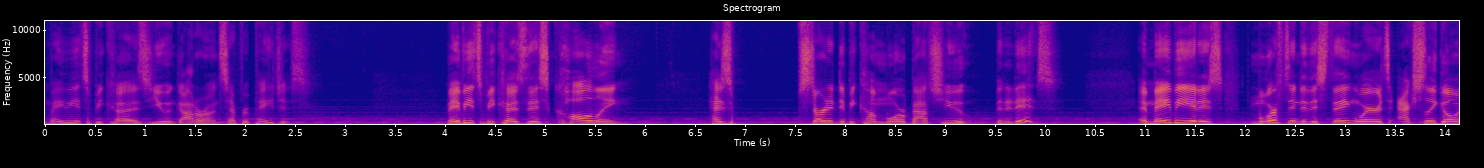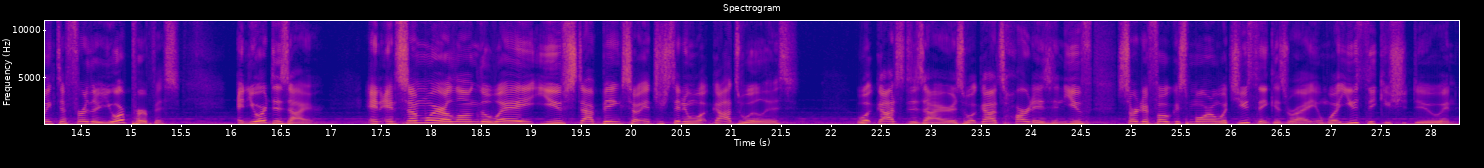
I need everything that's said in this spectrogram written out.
Maybe it's because you and God are on separate pages. Maybe it's because this calling has started to become more about you than it is. And maybe it is morphed into this thing where it's actually going to further your purpose and your desire. And, and somewhere along the way, you've stopped being so interested in what God's will is, what God's desire is, what God's heart is, and you've started to focus more on what you think is right and what you think you should do and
